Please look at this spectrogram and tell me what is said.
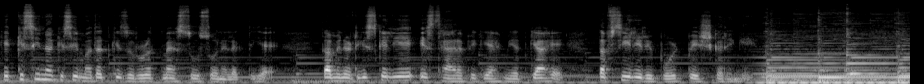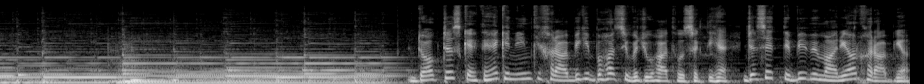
کہ کسی نہ کسی مدد کی ضرورت محسوس ہونے لگتی ہے۔ کمیونٹیز کے لیے اس تھراپی کی اہمیت کیا ہے؟ تفصیلی رپورٹ پیش کریں گے۔ ڈاکٹرز کہتے ہیں کہ نیند کی خرابی کی بہت سی وجوہات ہو سکتی ہیں، جیسے طبی بیماریاں اور خرابیاں۔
